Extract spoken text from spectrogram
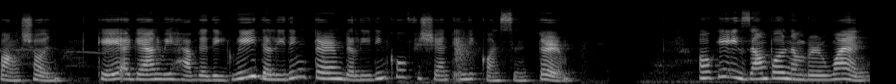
function. Okay, again, we have the degree, the leading term, the leading coefficient, and the constant term. Okay, example number 1.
